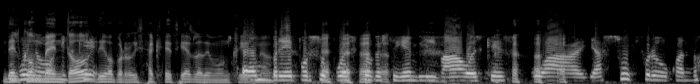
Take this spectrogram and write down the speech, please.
del convento? Digo, por ya que decías lo de monje. Hombre, por supuesto que estoy en Bilbao. Es que es, ya sufro cuando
